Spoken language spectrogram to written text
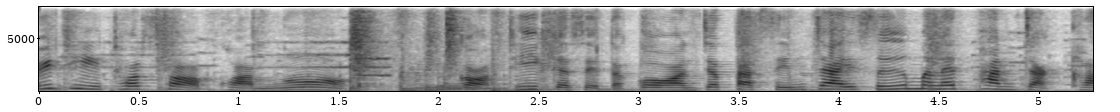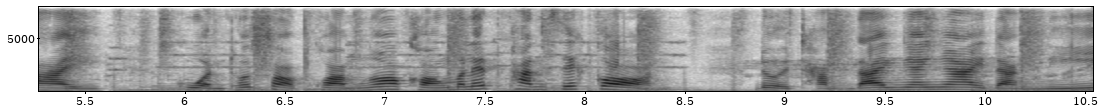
วิธีทดสอบความงอก ก่อนที่เกษตรกรจะตัดสินใจซื้อเมล็ดพันธุ์จากใคร ควรทดสอบความงอกของเมล็ดพันธุ์เสียก่อน โดยทำได้ง่าย ๆ ดังนี้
